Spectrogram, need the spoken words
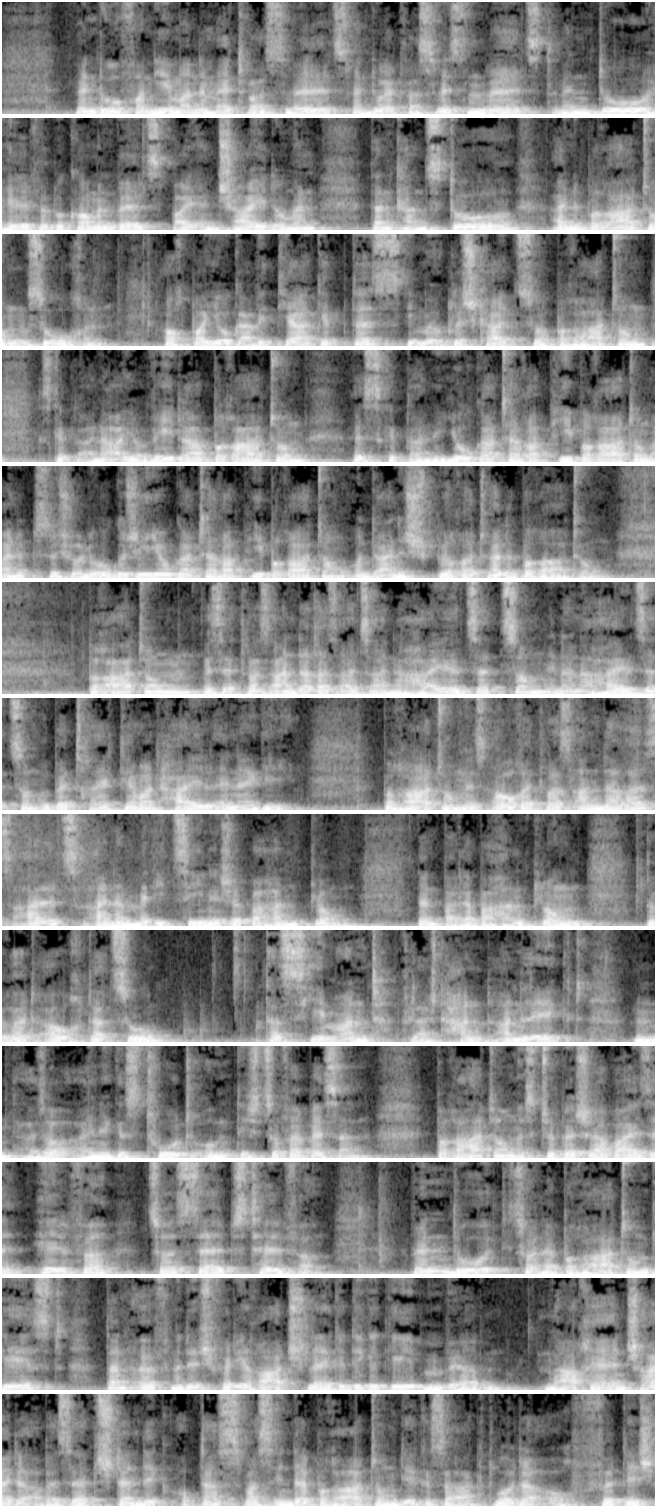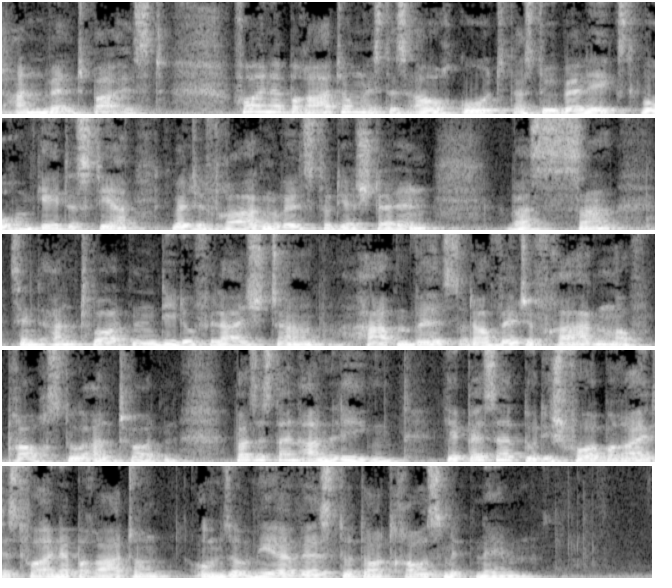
Wenn du von jemandem etwas willst, wenn du etwas wissen willst, wenn du Hilfe bekommen willst bei Entscheidungen, dann kannst du eine Beratung suchen. Auch bei Yoga Vidya gibt es die Möglichkeit zur Beratung. Es gibt eine Ayurveda-Beratung, es gibt eine Yogatherapie-Beratung, eine psychologische Yogatherapie-Beratung und eine spirituelle Beratung. Beratung ist etwas anderes als eine Heilsitzung. In einer Heilsitzung überträgt jemand Heilenergie. Beratung ist auch etwas anderes als eine medizinische Behandlung. Denn bei der Behandlung gehört auch dazu, dass jemand vielleicht Hand anlegt, hm, also einiges tut, um dich zu verbessern. Beratung ist typischerweise Hilfe zur Selbsthilfe. Wenn du zu einer Beratung gehst, dann öffne dich für die Ratschläge, die gegeben werden. Nachher entscheide aber selbstständig, ob das, was in der Beratung dir gesagt wurde, auch für dich anwendbar ist. Vor einer Beratung ist es auch gut, dass du überlegst, worum geht es dir, welche Fragen willst du dir stellen, was äh, sind Antworten, die du vielleicht äh, haben willst oder auf welche Fragen brauchst du Antworten? Was ist dein Anliegen? Je besser du dich vorbereitest vor einer Beratung, umso mehr wirst du dort raus mitnehmen.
